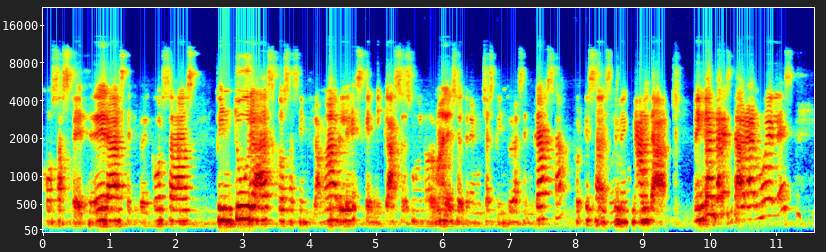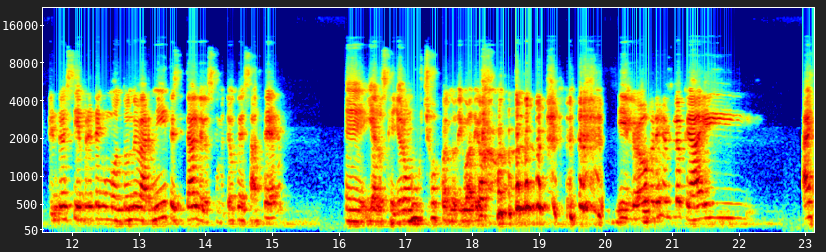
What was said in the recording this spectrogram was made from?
cosas perecederas, este tipo de cosas pinturas, cosas inflamables, que en mi caso es muy normal eso de tener muchas pinturas en casa, porque sabes que me encanta, me encanta restaurar muebles, entonces siempre tengo un montón de barnices y tal de los que me tengo que deshacer. eh, y a los que lloro mucho cuando digo adiós. y luego, por ejemplo, que hay, hay,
